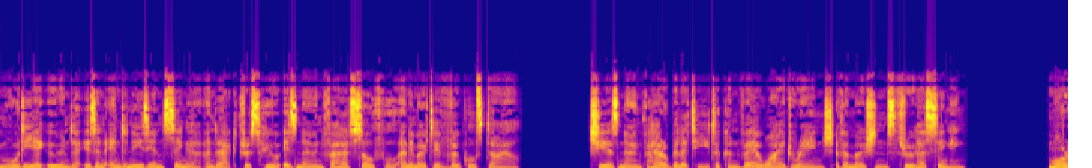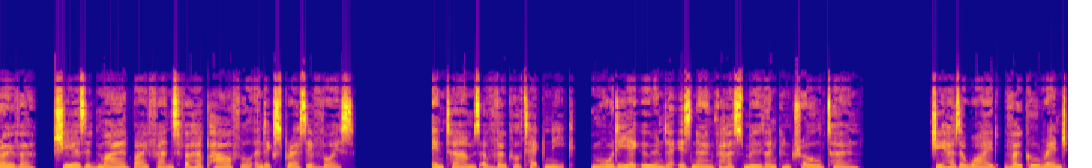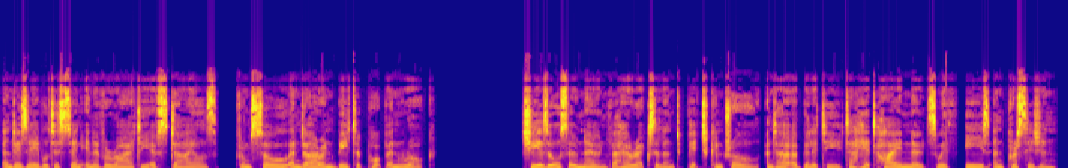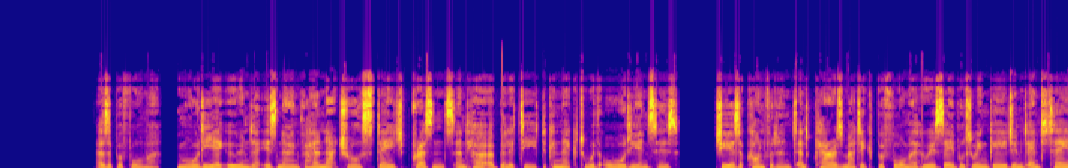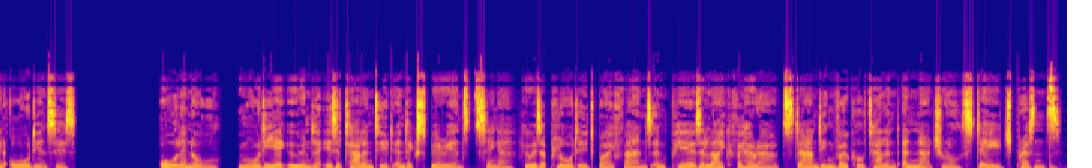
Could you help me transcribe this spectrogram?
Maudy Ayunda is an Indonesian singer and actress who is known for her soulful and emotive vocal style. She is known for her ability to convey a wide range of emotions through her singing. Moreover, she is admired by fans for her powerful and expressive voice. In terms of vocal technique, Maudy Ayunda is known for her smooth and controlled tone. She has a wide vocal range and is able to sing in a variety of styles, from soul and R&B to pop and rock. She is also known for her excellent pitch control and her ability to hit high notes with ease and precision. As a performer, Maudy Ayunda is known for her natural stage presence and her ability to connect with audiences. She is a confident and charismatic performer who is able to engage and entertain audiences. All in all, Maudy Ayunda is a talented and experienced singer who is applauded by fans and peers alike for her outstanding vocal talent and natural stage presence.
